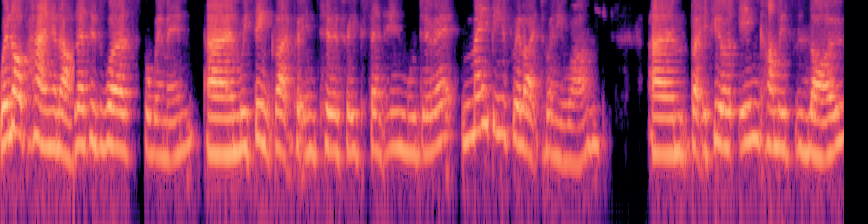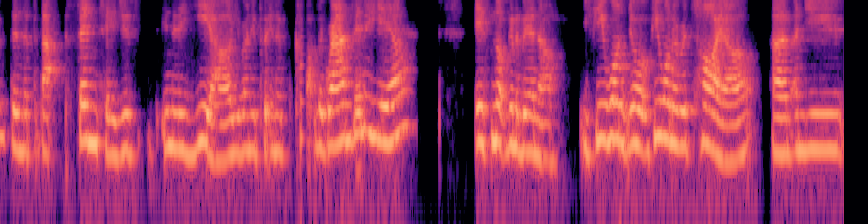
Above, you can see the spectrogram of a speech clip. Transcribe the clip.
We're not paying enough. This is worse for women. And um, we think like putting two or three percent in will do it. Maybe if we're like 21. Um, but if your income is low, then the, that percentage is in a year, you're only putting a couple of grand in a year. It's not going to be enough. If you want your, if you want to retire, um, and you,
